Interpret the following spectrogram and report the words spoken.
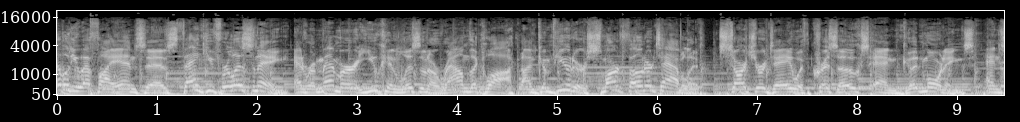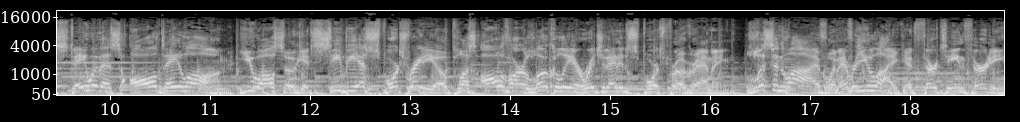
WFIN says thank you for listening. And remember, you can listen around the clock on computer, smartphone, or tablet. Start your day with Chris Oaks and Good Mornings and stay with us all day long. You also get CBS Sports Radio plus all of our locally originated sports programming. Listen live whenever you like at 1330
